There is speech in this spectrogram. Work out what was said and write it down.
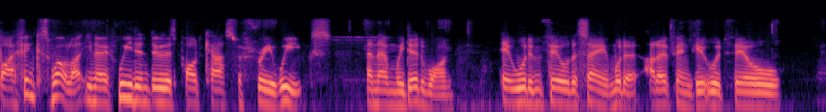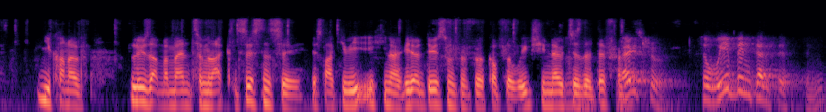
But I think as well, like you know, if we didn't do this podcast for three weeks and then we did one, it wouldn't feel the same, would it? I don't think it would feel. You kind of lose that momentum and that consistency. It's like you, you know, if you don't do something for a couple of weeks, you notice the difference. Very true. So we've been consistent.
